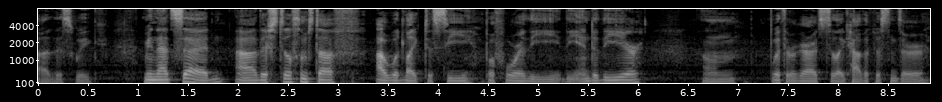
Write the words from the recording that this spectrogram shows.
uh, this week. I mean, that said, uh, there's still some stuff I would like to see before the, the end of the year um, with regards to like how the Pistons are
